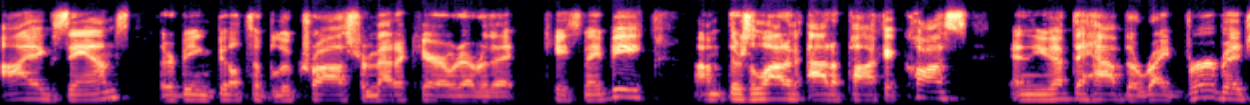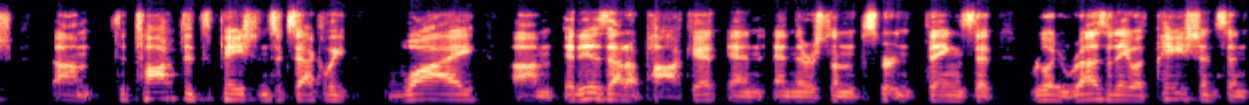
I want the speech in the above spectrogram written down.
eye exams that are being built to Blue Cross or Medicare or whatever that case may be, um, there's a lot of out-of-pocket costs, and you have to have the right verbiage um, to talk to patients exactly why um, it is out of pocket. And, and there's some certain things that really resonate with patients. And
